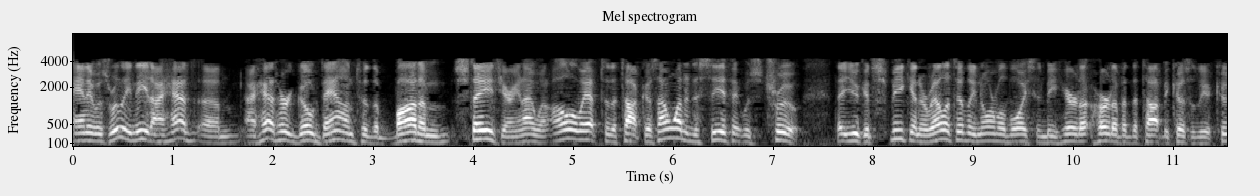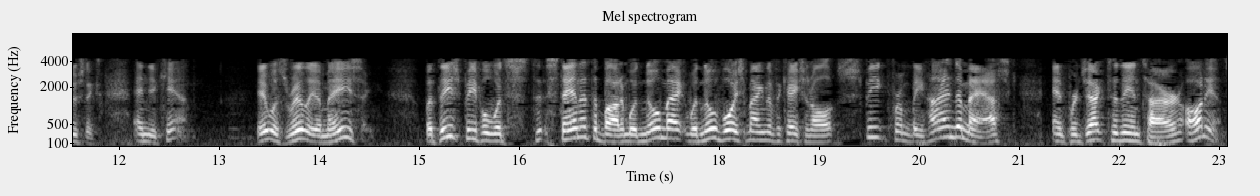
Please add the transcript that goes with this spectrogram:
and it was really neat. I had um, I had her go down to the bottom stage area, and I went all the way up to the top because I wanted to see if it was true that you could speak in a relatively normal voice and be heard heard up at the top because of the acoustics, and you can. It was really amazing. But these people would st- stand at the bottom with no with no voice magnification at all, speak from behind the mask, and project to the entire audience.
